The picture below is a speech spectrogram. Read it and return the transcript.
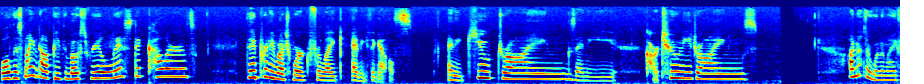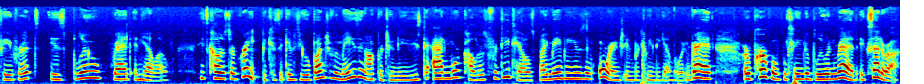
While this might not be the most realistic colors, they pretty much work for like anything else. Any cute drawings, any cartoony drawings. Another one of my favorites is blue, red, and yellow. These colors are great because it gives you a bunch of amazing opportunities to add more colors for details by maybe using orange in between the yellow and red, or purple between the blue and red, etc.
